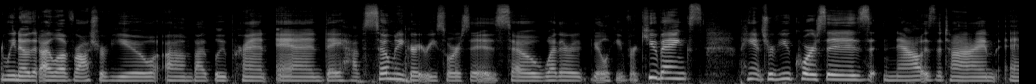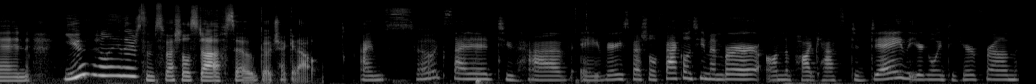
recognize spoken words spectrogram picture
we know that I love Rosh Review um, by Blueprint, and they have so many great resources. So, whether you're looking for Q banks, PANCE review courses, now is the time. And usually there's some special stuff, so go check it out. I'm so excited to have a very special faculty member on the podcast today that you're going to hear from.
